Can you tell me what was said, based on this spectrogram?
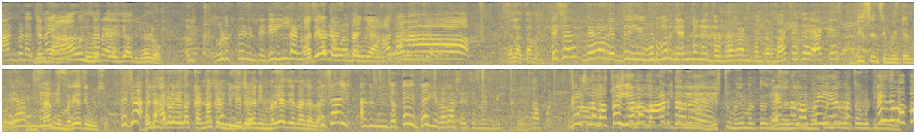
ಮಾಡ್ಬೇಡ. ಜನ ಯಾರು ಹುಡುಕ್ತಾ ಇದ್ದೀನಿ ಅದನ್ನ ಹೇಳು. ಹುಡುಕ್ತಾ ಇದೀನಿ ತೇಜ. ಇಲ್ಲಿ ನನ್ಗೆ ಅದೇ. ಎಲ್ಲ ತಮ್ಮ. ತೇಜ ಬೇರೆಯವ್ರು ಎದ್ದು ಈ ಹುಡುಗರ್ಗೆ ಏನ್ ಬಂದಿದ್ದು ದೊಡ್ಡ ರೋಗ ಅನ್ಕೊಂತಾರ? ಬಾ ತೇಜ ಯಾಕೆ? ಡಿಸೆನ್ಸಿ ಮೇಂಟೈನ್ ಮಾಡು. ನಿಮ್ಮ ನಿಮ್ ಫ್ಯಾಮಿಲಿ ಮರ್ಯಾದೆ ಉಳಿಸು. ತೇಜ ಬಂದಿದ್ಗಳೆಲ್ಲ ಕಣ್ಣ ಕಣ್ ಬಿದ್ದಿದ್ರೆ ನಿನ್ ಮರ್ಯಾದೆ ಏನಾಗಲ್ಲ. ತೇಜ ಅದು ನಿನ್ ಜೊತೆ ಇದ್ದಾಗ ಇರಲ್ಲ ತೇಜ ನನ್ಗೆ. ಗೈಸ್ ನಮ್ಮ ಅಪ್ಪ ಏನೋ ಮಾಡ್ತಾವ್ರೆ. ಎಷ್ಟು ಮೈ ಮರ್ತೋಗಿದೆ ಅಂದ್ರೆ ನಮ್ಮ ಅಪ್ಪ ಏನ್ ಗೈಸ್ ನಮ್ಮ ಅಪ್ಪ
